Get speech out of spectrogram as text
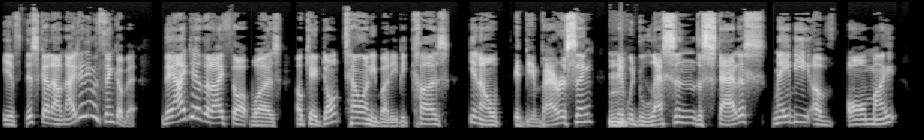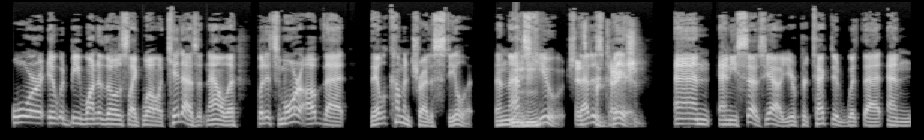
if this got out, and I didn't even think of it. The idea that I thought was, okay, don't tell anybody because, you know, it'd be embarrassing. Mm. It would lessen the status maybe of All Might, or it would be one of those like, well, a kid has it now, but it's more of that they'll come and try to steal it. And that's Mhm. huge. It's that is big and and he says yeah you're protected with that and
